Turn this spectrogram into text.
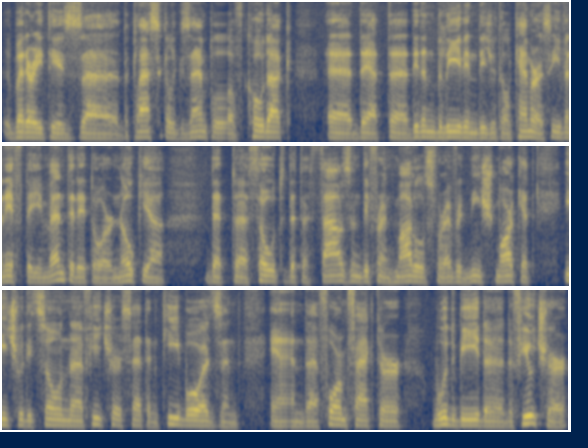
whether it is uh, the classical example of Kodak that didn't believe in digital cameras, even if they invented it, or Nokia that uh, thought that a thousand different models for every niche market, each with its own uh, feature set and keyboards and and uh, form factor, would be the the future,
